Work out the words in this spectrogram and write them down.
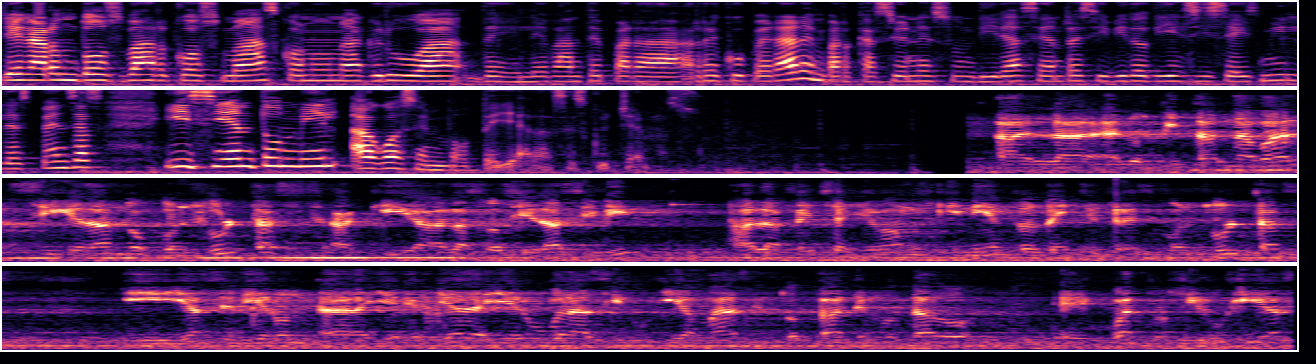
llegaron dos barcos más con una grúa de levante para recuperar embarcaciones hundidas, se han recibido 16 mil despensas y 101 mil aguas embotelladas. Escuchemos. el Hospital Naval sigue dando consultas aquí a la sociedad civil. A la fecha llevamos 523 consultas y ya se dieron, el día de ayer hubo una cirugía más, en total hemos dado eh, cuatro cirugías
